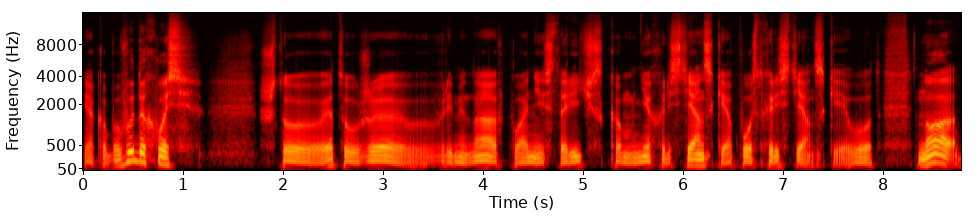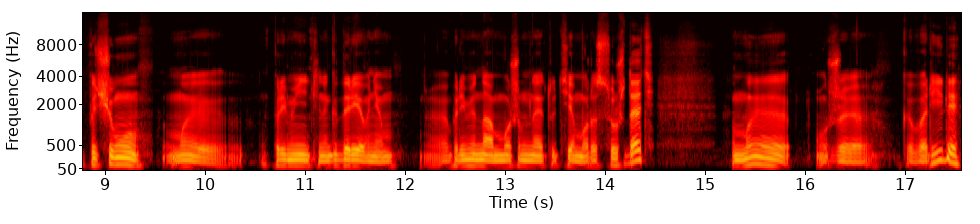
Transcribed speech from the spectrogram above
якобы выдохлось, что это уже времена в плане историческом не христианские, а постхристианские. Вот. Но почему мы применительно к древним э, временам можем на эту тему рассуждать? Мы уже говорили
